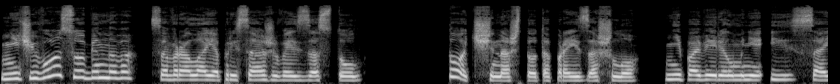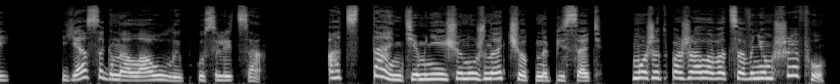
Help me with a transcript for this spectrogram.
«Ничего особенного», — соврала я, присаживаясь за стол. Точно что-то произошло, не поверил мне Исай. Я согнала улыбку с лица. Отстаньте, мне еще нужно отчет написать. Может, пожаловаться в нем шефу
